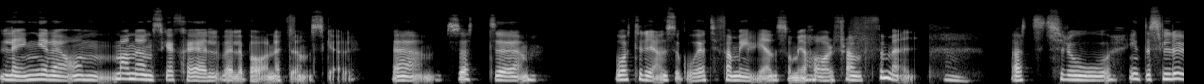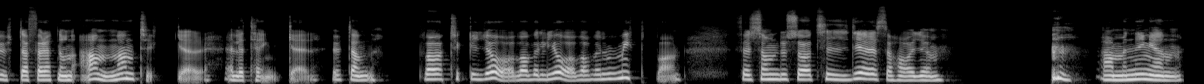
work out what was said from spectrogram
längre om man önskar själv eller barnet önskar. Ehm, så att eh, återigen så går jag till familjen som jag har framför mig. Mm. Att tro, inte sluta för att någon annan tycker eller tänker, utan Vad tycker jag? Vad vill jag? Vad vill mitt barn? För som du sa tidigare så har ju amningen,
